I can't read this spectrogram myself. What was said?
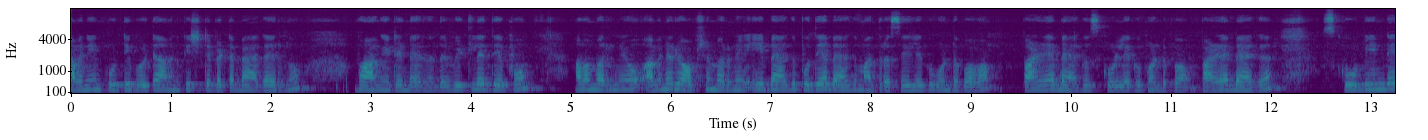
അവനെയും കൂട്ടി പോയിട്ട് അവനക്ക് ഇഷ്ടപ്പെട്ട ബാഗായിരുന്നു വാങ്ങിയിട്ടുണ്ടായിരുന്നത്. വീട്ടിലെത്തിയപ്പോൾ അവൻ പറഞ്ഞു അവനൊരു ഓപ്ഷൻ പറഞ്ഞു ഈ ബാഗ് പുതിയ ബാഗ് മദ്രസയിലേക്ക് കൊണ്ടുപോവാം പഴയ ബാഗ് സ്കൂളിലേക്ക് കൊണ്ടുപോകാം പഴയ ബാഗ് സ്കൂബീന്റെ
